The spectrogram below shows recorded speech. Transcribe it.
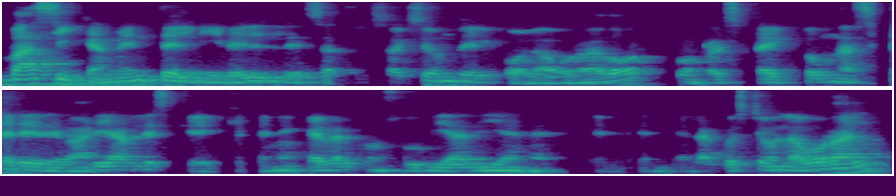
básicamente el nivel de satisfacción del colaborador con respecto a una serie de variables que, que tenían que ver con su día a día en, en, la cuestión laboral.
